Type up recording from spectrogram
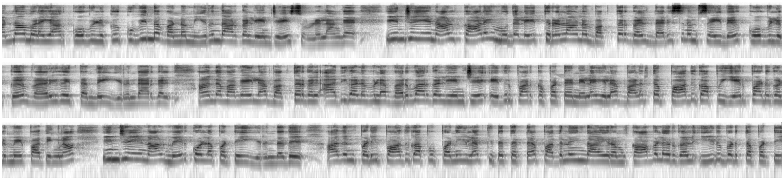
அண்ணாமலையார் கோவிலுக்கு குவிந்த வண்ணம் இருந்தார்கள் என்றே சொல்லலாங்க. இன்றைய நாள் காலை முதலே திரளான பக்தர்கள் தரிசனம் செய்து கோவிலுக்கு வருகை தந்து இருந்தார்கள். அந்த வகையில் பக்தர்கள் அதிக அளவில் வருவார்கள் என்று எதிர்பார்க்கப்பட்ட நிலையில் பலத்த பாதுகாப்பு ஏற்பாடுகளுமே பார்த்தீங்கன்னா இன்றைய நாள் மேற்கொள்ளப்பட்டே இருந்தது. அதன்படி பாதுகாப்பு பணியில் கிட்டத்தட்ட பதினைந்தாயிரம் காவலர்கள் ஈடுபடுத்தப்பட்டு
